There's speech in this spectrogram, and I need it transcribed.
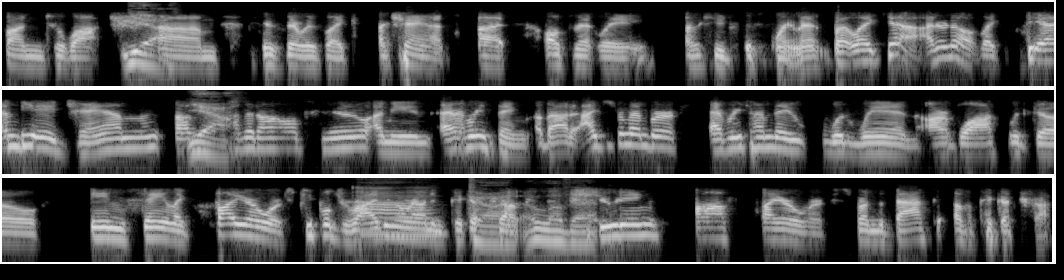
fun to watch, Yeah. um, because there was like a chance, but ultimately a huge disappointment. But like, yeah, I don't know, like the NBA Jam of, Yeah. of it all too. I mean, everything about it. I just remember every time they would win, our block would go insane, like fireworks, people driving Oh, around in pickup God, trucks, I love that. shooting off fireworks from the back of a pickup truck.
